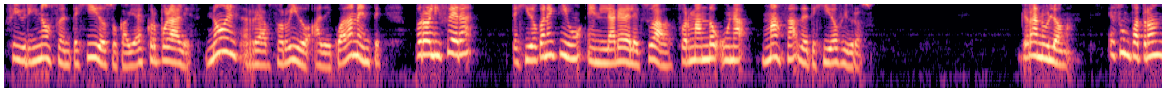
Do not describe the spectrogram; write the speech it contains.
fibrinoso en tejidos o cavidades corporales no es reabsorbido adecuadamente, prolifera tejido conectivo en el área del exudado, formando una masa de tejido fibroso. Granuloma. Es un patrón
